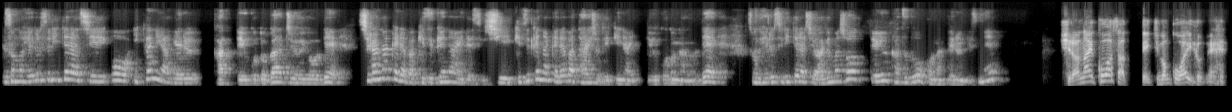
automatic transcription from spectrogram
でそのヘルスリテラシーをいかに上げるかっていうことが重要で、知らなければ気づけないですし、気づけなければ対処できないっていうことなので、そのヘルスリテラシーを上げましょうっていう活動を行ってるんですね。知らない怖さって一番怖いよね。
